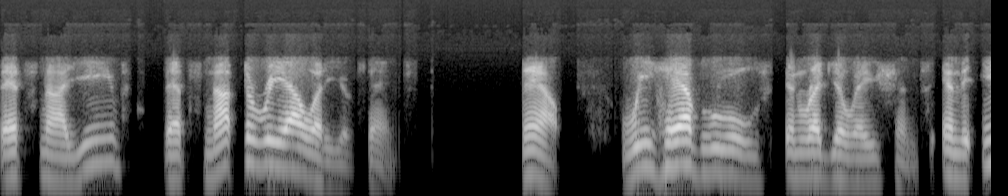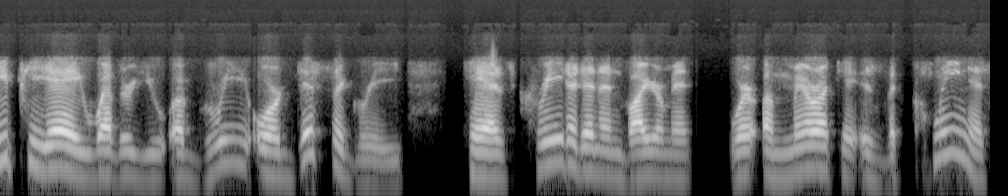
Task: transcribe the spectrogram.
That's naive. That's not the reality of things. Now, we have rules and regulations, and the EPA, whether you agree or disagree, has created an environment where America is the cleanest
